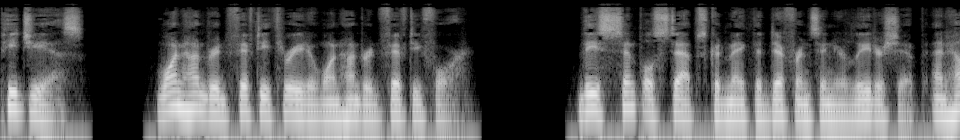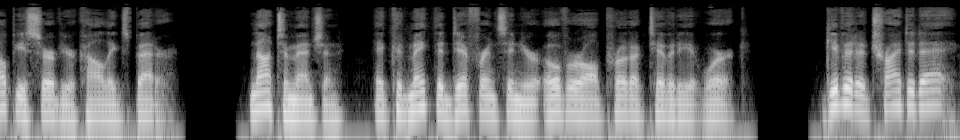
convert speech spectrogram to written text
PGS 153 to 154. These simple steps could make the difference in your leadership and help you serve your colleagues better. Not to mention, it could make the difference in your overall productivity at work. Give it a try today.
